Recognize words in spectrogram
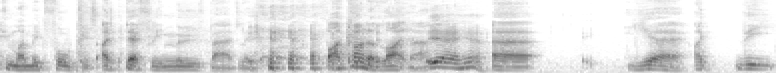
in my mid forties. I definitely move badly, but I kind of like that. yeah yeah Uh, yeah, I the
